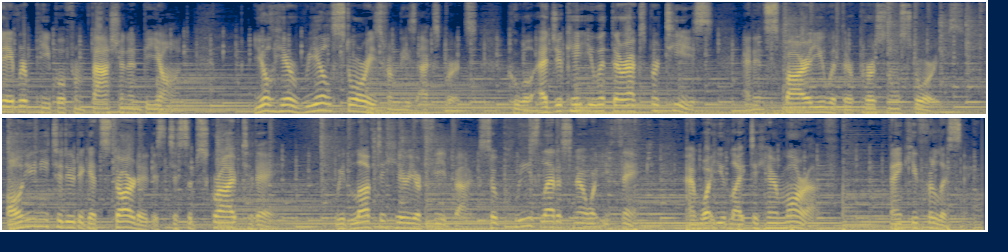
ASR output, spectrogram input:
favorite people from fashion and beyond. You'll hear real stories from these experts who will educate you with their expertise and inspire you with their personal stories. All you need to do to get started is to subscribe today. We'd love to hear your feedback, so please let us know what you think and what you'd like to hear more of. Thank you for listening.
